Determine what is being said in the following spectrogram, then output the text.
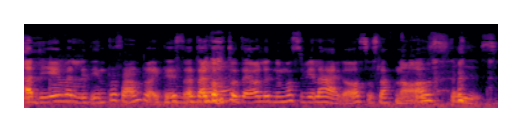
Ja det är väldigt intressant faktiskt. Att det har gått åt det hållet. Nu måste vi lära oss att slappna av. Precis.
